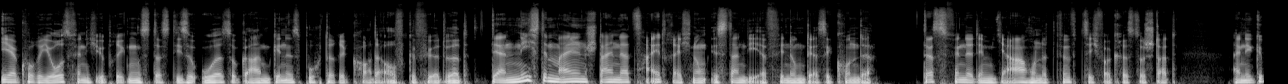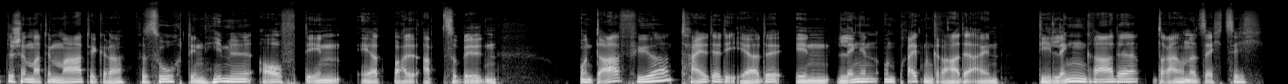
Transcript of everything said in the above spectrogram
Eher kurios finde ich übrigens, dass diese Uhr sogar im Guinness-Buch der Rekorde aufgeführt wird. Der nächste Meilenstein der Zeitrechnung ist dann die Erfindung der Sekunde. Das findet im Jahr 150 vor Christus statt. Ein ägyptischer Mathematiker versucht, den Himmel auf dem Erdball abzubilden. Und dafür teilt er die Erde in Längen- und Breitengrade ein. Die Längengrade 360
